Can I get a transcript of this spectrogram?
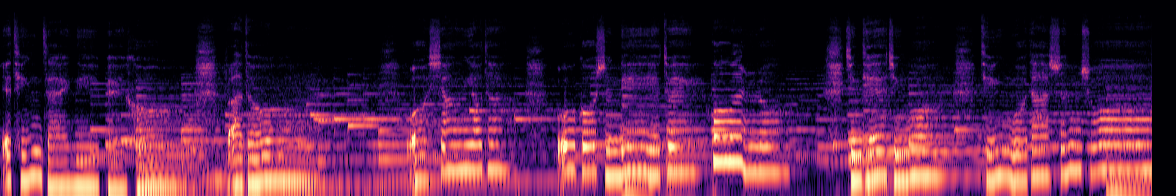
也停在你背后发抖。我想要的不过是你也对我温柔，紧贴近我，听我大声说。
